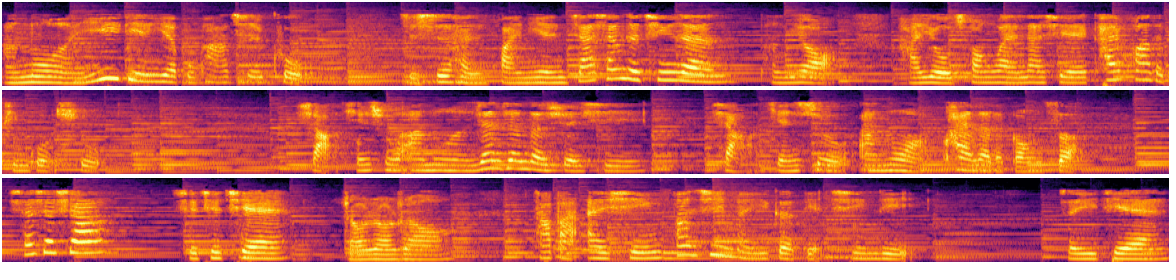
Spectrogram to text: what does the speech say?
阿诺一点也不怕吃苦，只是很怀念家乡的亲人、朋友，还有窗外那些开花的苹果树。小田鼠阿诺认真的学习，小田鼠阿诺快乐的工作，削削削，切切切，揉揉揉，他把爱心放进每一个点心里。这一天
